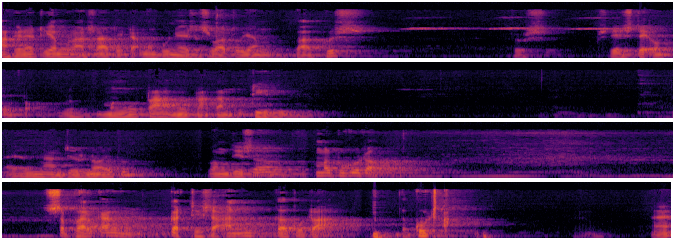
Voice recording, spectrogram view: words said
akhirnya dia merasa tidak mempunyai sesuatu yang bagus. Terus sedek untuk mengutang-utangkan diri. Saya nganjurno itu wong desa mlebu kutha. Sebarkan kedesaan ke kota, ke kota. Eh,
